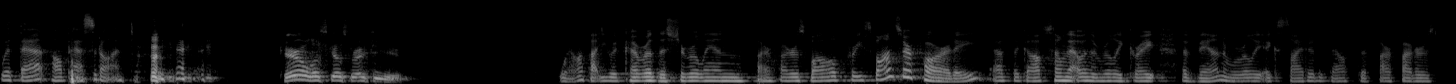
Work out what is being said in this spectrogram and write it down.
With that, I'll pass it on. Carol, let's go straight to you. Well, I thought you would cover the Sugarland Firefighters Ball pre-sponsor party at the Golf Home. That was a really great event, and we're really excited about the firefighters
